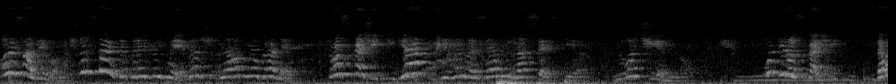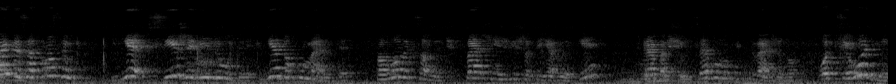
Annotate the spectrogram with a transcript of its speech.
Олександр Іванович, ну станьте перед людьми, ви ж народний обранець. Розкажіть, як ділили землю на сесіях? Злочинно. От і розкажіть. Давайте запросимо, є всі живі люди, є документи. Павло Олександрович, перш ніж вішати яблуки, треба, це було підтверджено. От сьогодні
